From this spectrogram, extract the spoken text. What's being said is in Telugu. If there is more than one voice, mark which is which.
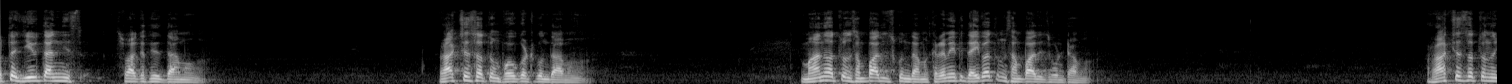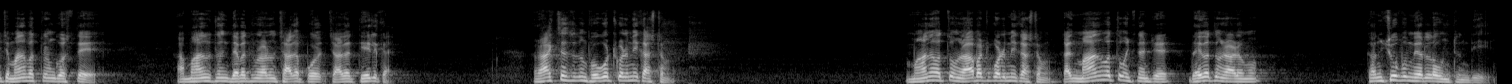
Speaker 1: కొత్త జీవితాన్ని స్వాగతిద్దాము. రాక్షసత్వం పోగొట్టుకుందాము. మానవత్వం సంపాదించుకుందాము. క్రమేపీ దైవత్వం సంపాదించుకుంటాము. రాక్షసత్వం నుంచి మానవత్వంకి వస్తే ఆ మానవత్వం దైవత్వం రావడం చాలా పో చాలా తేలిక. రాక్షసత్వం పోగొట్టుకోవడమే కష్టం. మానవత్వం రాబట్టుకోవడమే కష్టం. కానీ మానవత్వం వచ్చిందంటే దైవత్వం రావడము కనుచూపు మేరలో ఉంటుంది.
